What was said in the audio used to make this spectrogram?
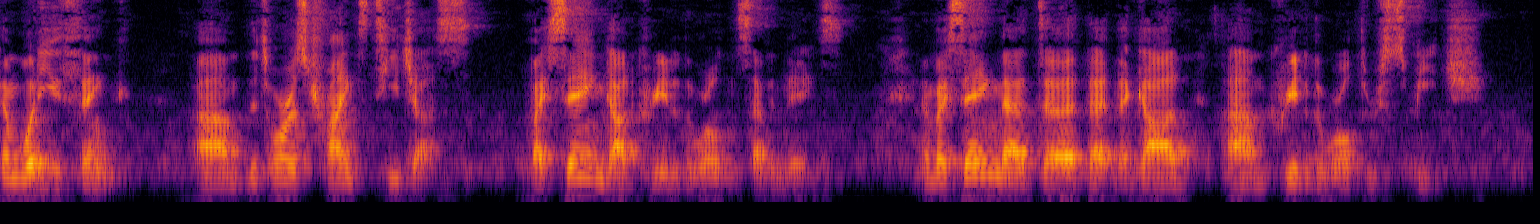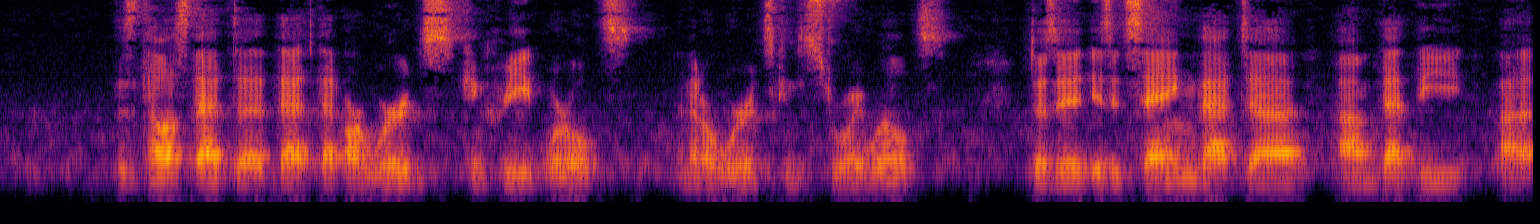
then what do you think um, the Torah is trying to teach us by saying God created the world in seven days? And by saying that, uh, that, that God um, created the world through speech? Does it tell us that, uh, that, that our words can create worlds and that our words can destroy worlds? Does it, is it saying that, uh, um, that the uh,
